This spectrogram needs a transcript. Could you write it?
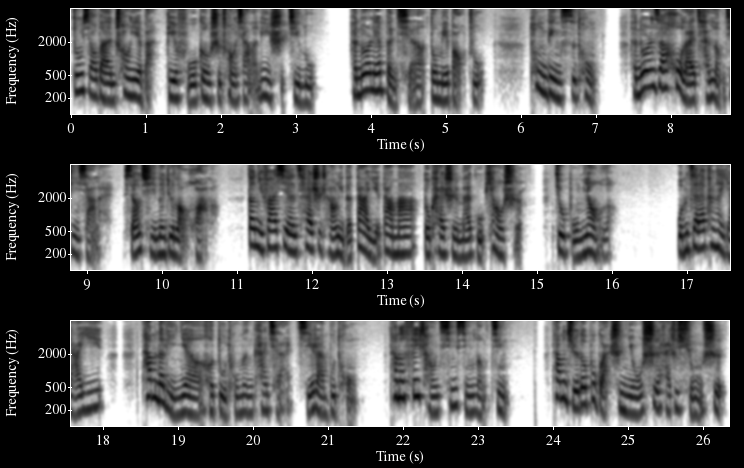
中小板、创业板跌幅更是创下了历史记录，很多人连本钱啊都没保住，痛定思痛。很多人在后来才冷静下来，想起那句老话了：当你发现菜市场里的大爷大妈都开始买股票时，就不妙了。我们再来看看牙医，他们的理念和赌徒们看起来截然不同。他们非常清醒冷静，他们觉得不管是牛市还是熊市，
